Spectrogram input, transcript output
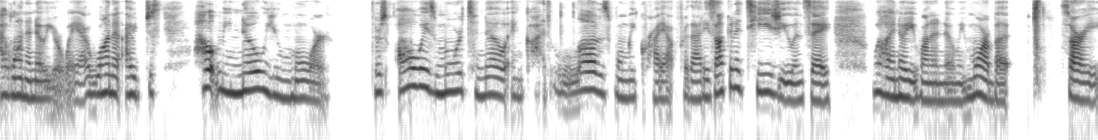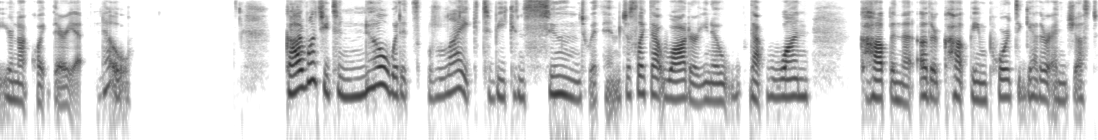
I want to know your way. I want to, I just help me know you more. There's always more to know, and God loves when we cry out for that. He's not going to tease you and say, Well, I know you want to know me more, but sorry, you're not quite there yet. No. God wants you to know what it's like to be consumed with Him, just like that water, you know, that one cup and that other cup being poured together and just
